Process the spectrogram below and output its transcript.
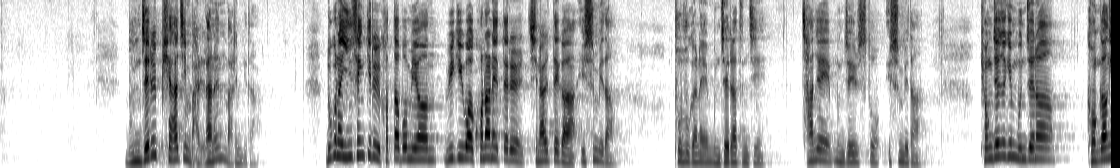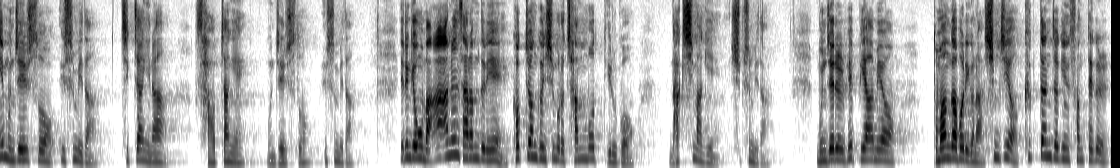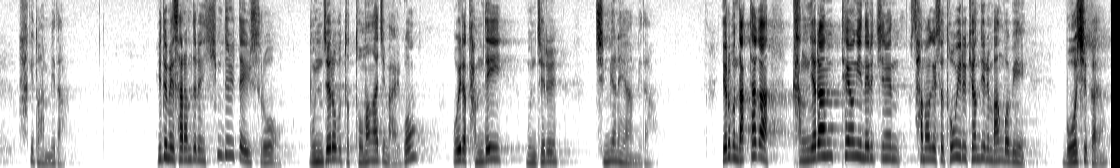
문제를 피하지 말라는 말입니다. 누구나 인생길을 걷다 보면 위기와 고난의 때를 지날 때가 있습니다. 부부간의 문제라든지 자녀의 문제일 수도 있습니다. 경제적인 문제나 건강의 문제일 수도 있습니다. 직장이나 사업장의 문제일 수도 있습니다. 이런 경우 많은 사람들이 걱정 근심으로 잠 못 이루고 낙심하기 쉽습니다. 문제를 회피하며 도망가 버리거나 심지어 극단적인 선택을 하기도 합니다. 믿음의 사람들은 힘들 때일수록 문제로부터 도망하지 말고 오히려 담대히 문제를 직면해야 합니다. 여러분, 낙타가 강렬한 태양이 내리쬐는 사막에서 더위를 견디는 방법이 무엇일까요?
